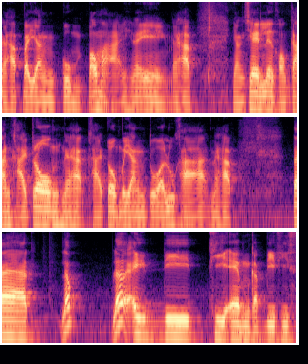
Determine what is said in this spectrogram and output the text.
นะครับไปยังกลุ่มเป้าหมายนั่นเองนะครับ อย่างเช่นเรื่องของการขายตรงนะฮะขายตรงไปยังตัวลูกค้านะครับ แต่แล้ว แล้วไอ้ DTM กับ DTC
